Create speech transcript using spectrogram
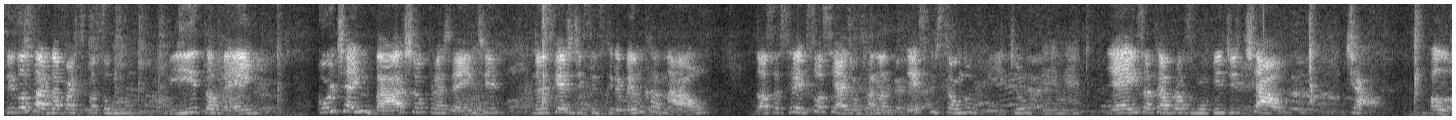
Se gostaram da participação do Vi também, curte aí embaixo pra gente. Não esqueça de se inscrever no canal. Nossas redes sociais vão estar na descrição do vídeo. E é isso, até o próximo vídeo. Tchau! Tchau. Falou.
